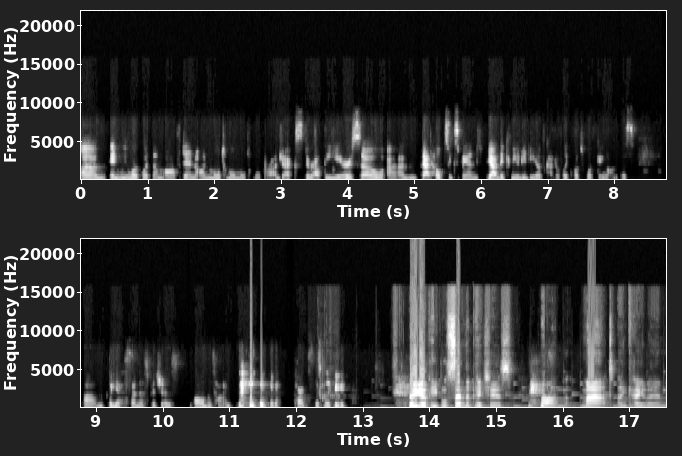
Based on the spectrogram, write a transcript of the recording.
Um, and we work with them often on multiple multiple projects throughout the year so um, that helps expand yeah the community of kind of like what's working on this Um, but yes, send us pitches all the time, constantly. There you go, people. Send them pictures. Um, Matt and Caitlyn,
